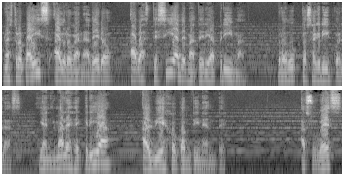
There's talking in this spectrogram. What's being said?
nuestro país agroganadero abastecía de materia prima, productos agrícolas y animales de cría al viejo continente. A su vez,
